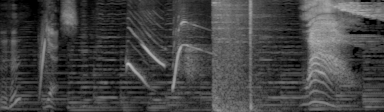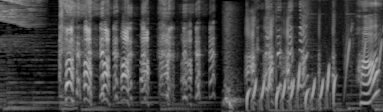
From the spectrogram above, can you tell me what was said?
Mm-hmm. Yes. Wow! huh?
